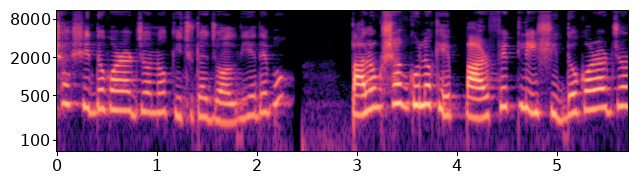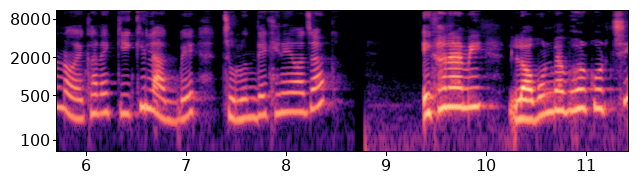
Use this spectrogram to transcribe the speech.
শাক সিদ্ধ করার জন্য কিছুটা জল দিয়ে দেব। পালং শাকগুলোকে পারফেক্টলি সিদ্ধ করার জন্য এখানে কি কি লাগবে চলুন দেখে নেওয়া যাক। এখানে আমি লবণ ব্যবহার করছি।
